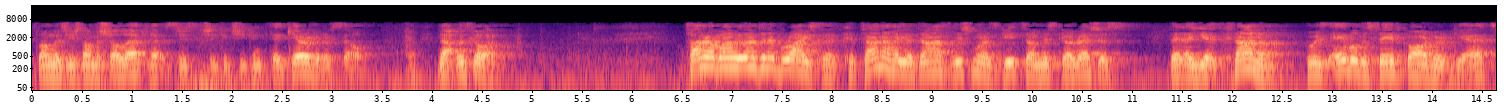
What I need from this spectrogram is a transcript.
as long as she's not a shalech, uh, she can she can take care of it herself. Now let's go on. Tana Rabban, we learned in a brisa, Katana hayodas lishmor gita miskareshes, that a Katana who is able to safeguard her get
